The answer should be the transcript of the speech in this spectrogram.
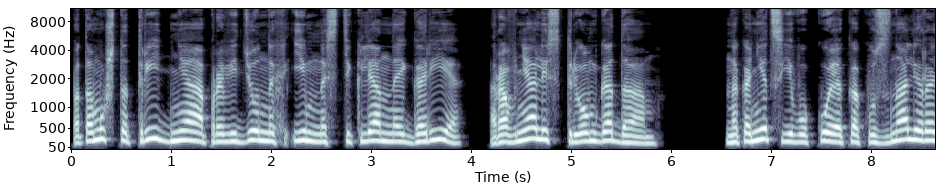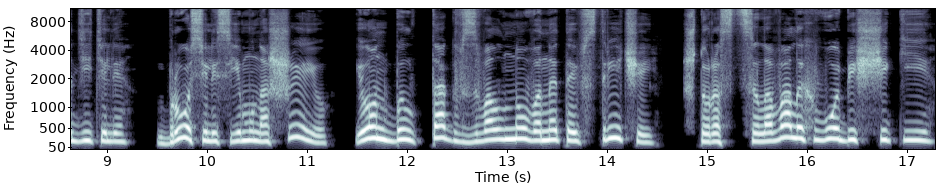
потому что три дня, проведенных им на стеклянной горе, равнялись трем годам. Наконец его кое-как узнали родители, бросились ему на шею, и он был так взволнован этой встречей, что расцеловал их в обе щеки,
